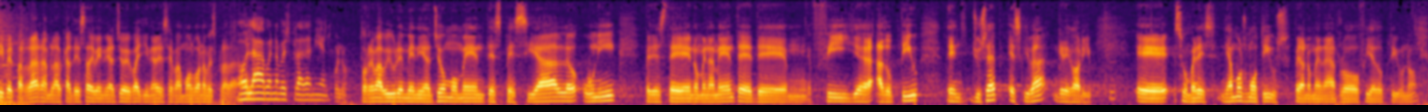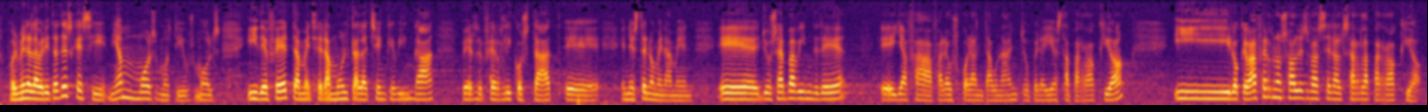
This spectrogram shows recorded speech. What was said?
Així per parlar amb l'alcaldessa de Beniarjó, Eva Llinares. Eva, molt bona vesprada. Hola, bona vesprada, Daniel. Bueno, tornem a viure en Beniarjó un moment especial, únic, per este nomenament de mm, fill adoptiu d'en Josep Escrivà Gregori. Eh, S'ho mereix, hi ha molts motius per anomenar-lo fill adoptiu, no? Pues mira, la veritat és que sí, n'hi ha molts motius, molts. I de fet també serà molta la gent que vinga per fer-li costat eh, en este nomenament. Eh, Josep va vindre eh, ja fa, farà uns 41 anys, o per ahir a esta parròquia, i el que va fer no sols va ser alçar la parròquia,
